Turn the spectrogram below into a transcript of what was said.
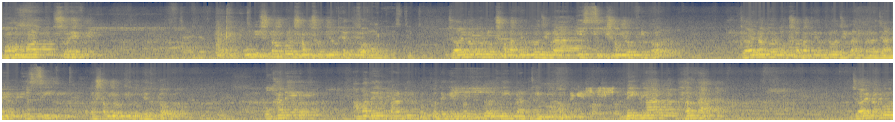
মোহাম্মদ সোহেল। উনিশ নম্বর সংসদীয় ক্ষেত্র, জয়নগর লোকসভা কেন্দ্র, যেটা এসসি সংরক্ষিত। জয়নগর লোকসভা কেন্দ্র, যেটা আপনারা জানেন এসসি বা সংরক্ষিত কেন্দ্র। ওখানে আমাদের পার্টির পক্ষ থেকে প্রতিদ্বন্দ্বী প্রার্থীর নাম মেঘনাথ হালদার। জয়নগর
